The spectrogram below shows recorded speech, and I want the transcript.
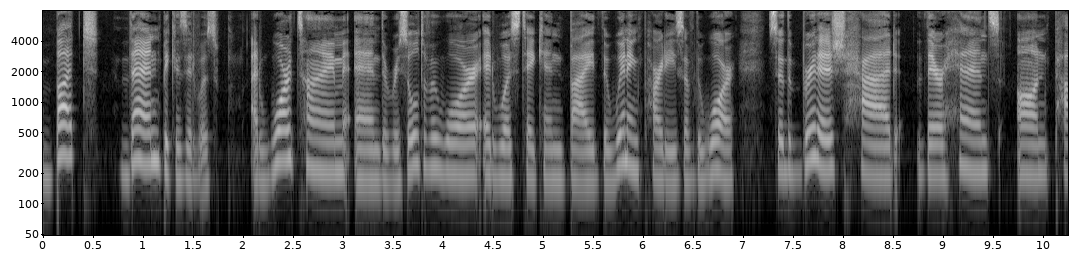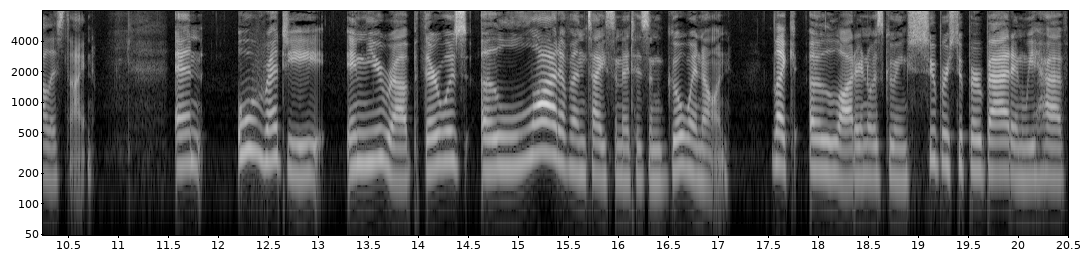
But then, because it was at wartime and the result of a war, it was taken by the winning parties of the war. So the British had their hands on Palestine. And already in Europe, there was a lot of anti Semitism going on. Like a lot, and it was going super, super bad. And we have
